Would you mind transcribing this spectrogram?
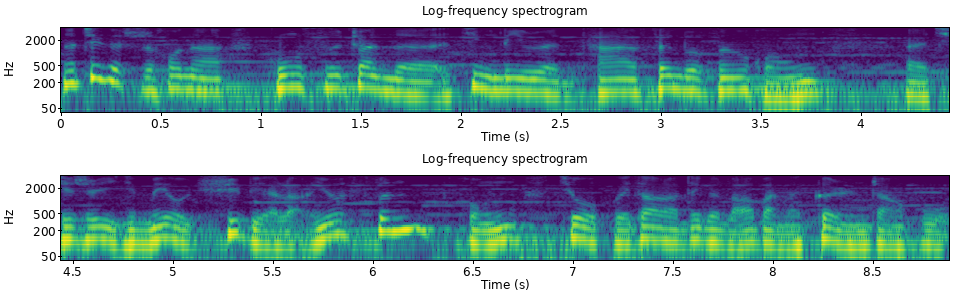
那这个时候呢，公司赚的净利润，它分不分红，呃，其实已经没有区别了，因为分红就回到了这个老板的个人账户，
